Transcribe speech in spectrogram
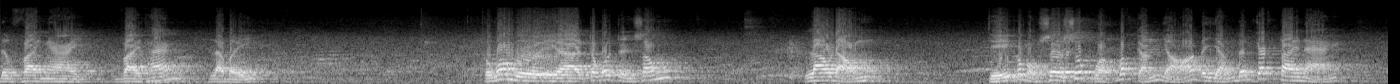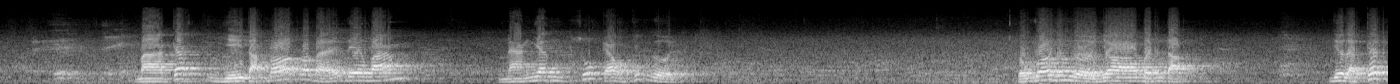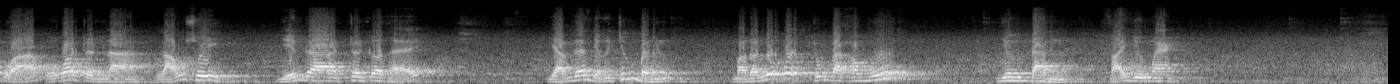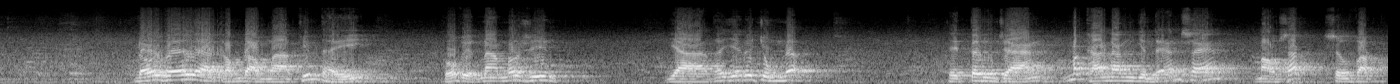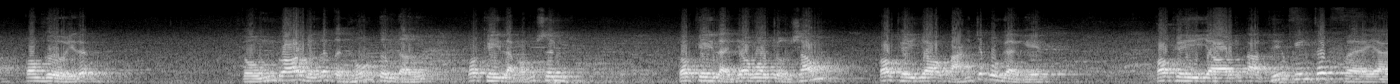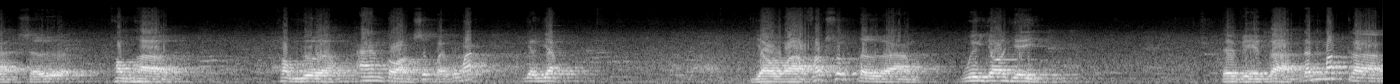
được vài ngày vài tháng là bị. Cũng có người à, trong quá trình sống lao động chỉ có một sơ suất hoặc bất cẩn nhỏ để dẫn đến các tai nạn mà các dị tật đó có thể đeo bám nạn nhân suốt cả một kiếp người. Cũng có những người do bệnh tật như là kết quả của quá trình là lão suy diễn ra trên cơ thể dẫn đến những chứng bệnh mà đến lúc ấy, chúng ta không muốn nhưng đành phải dương mang. Đối với à, cộng đồng mà khiếm thị của Việt Nam nói riêng và thế giới nói chung đó, thì tình trạng mất khả năng nhìn thấy ánh sáng, màu sắc, sự vật, con người đó, cũng có những cái tình huống tương tự có khi là bẩm sinh, có khi là do môi trường sống, có khi do bản chất của nghề nghiệp, có khi do chúng ta thiếu kiến thức về à, sự phòng hờ, phòng ngừa an toàn sức khỏe của mắt dần dần dầu à, phát xuất từ à, nguyên do gì? Thì việc à, đánh mất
